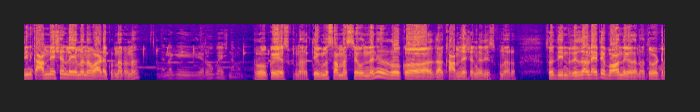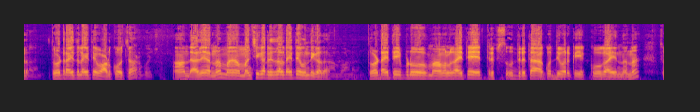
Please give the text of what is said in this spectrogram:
దీని కాంబినేషన్లో ఏమైనా వాడుకున్నారనా రోక వేసుకున్నారు. తెగులు సమస్య ఉందని రోకో కాంబినేషన్గా తీసుకున్నారు. సో దీని రిజల్ట్ అయితే బాగుంది కదా నా తోటి తోటి రైతులు అయితే వాడుకోవచ్చా? అదే అన్న మంచిగా రిజల్ట్ అయితే ఉంది కదా. తోట అయితే ఇప్పుడు మామూలుగా అయితే త్రిప్స్ ఉధృత కొద్ది వరకు ఎక్కువగా అయిందన్న. సో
